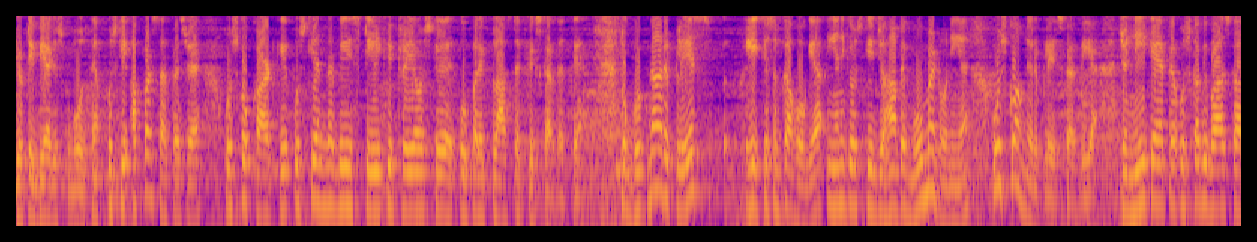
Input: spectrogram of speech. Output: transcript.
जो टिबिया जिसको बोलते हैं, उसकी अपर सरफेस जो है, उसको काट के उसके अंदर भी स्टील की ट्रे और उसके ऊपर एक प्लास्टिक फिक्स कर देते हैं। तो घुटना रिप्लेस एक किस्म का हो गया, यानी कि उसकी जहाँ पे मूवमेंट होनी है, उसको हमने रिप्लेस कर दिया। जो नी कैप है, उसका भी बाज का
